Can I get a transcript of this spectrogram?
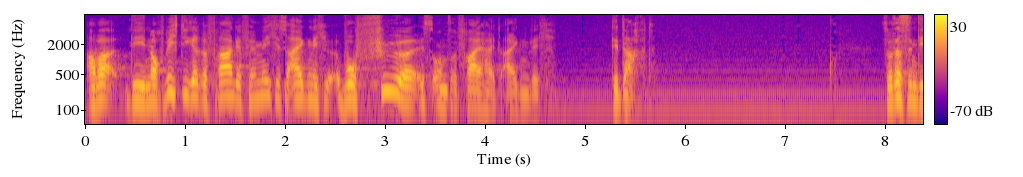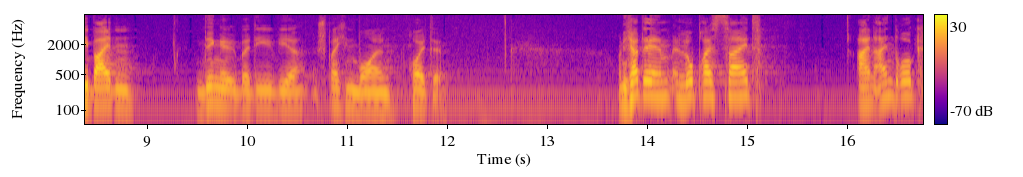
Aber die noch wichtigere Frage für mich ist eigentlich, wofür ist unsere Freiheit eigentlich gedacht? So, das sind die beiden Dinge, über die wir sprechen wollen heute. Und ich hatte in Lobpreiszeit einen Eindruck,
